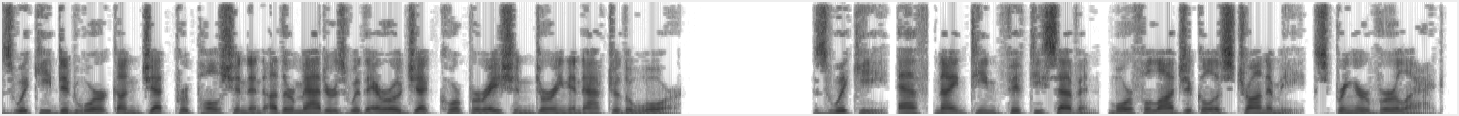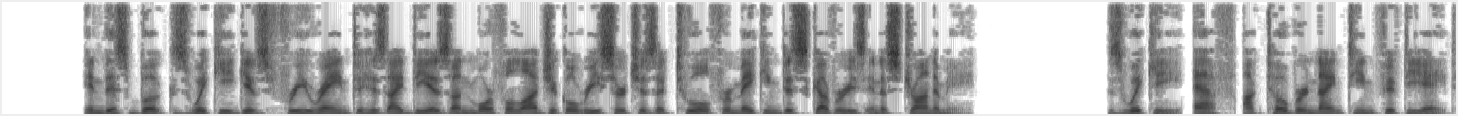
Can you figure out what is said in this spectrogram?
Zwicky did work on jet propulsion and other matters with Aerojet Corporation during and after the war. Zwicky, F. 1957, Morphological Astronomy, Springer Verlag. In this book Zwicky gives free rein to his ideas on morphological research as a tool for making discoveries in astronomy. Zwicky, F. October 1958.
